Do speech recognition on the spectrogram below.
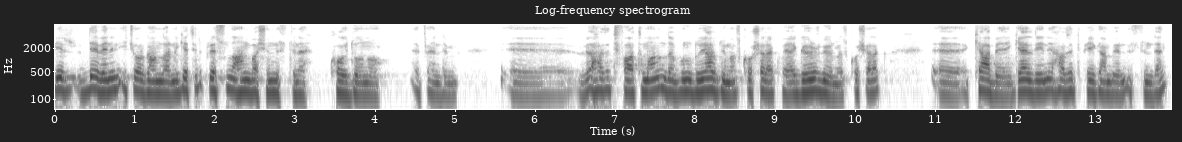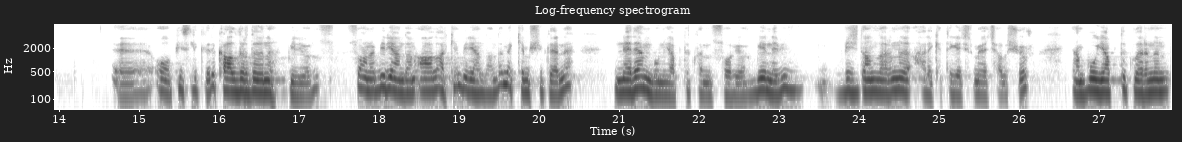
bir devenin iç organlarını getirip Resulullah'ın başının üstüne koyduğunu efendim e, ve Hazreti Fatıma'nın da bunu duyar duymaz koşarak veya görür görmez koşarak e, Kabe'ye geldiğini, Hazreti Peygamber'in üstünden e, o pislikleri kaldırdığını biliyoruz. Sonra bir yandan ağlarken bir yandan da Mekke müşriklerine neden bunu yaptıklarını soruyor. Bir nevi vicdanlarını harekete geçirmeye çalışıyor. Yani bu yaptıklarının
